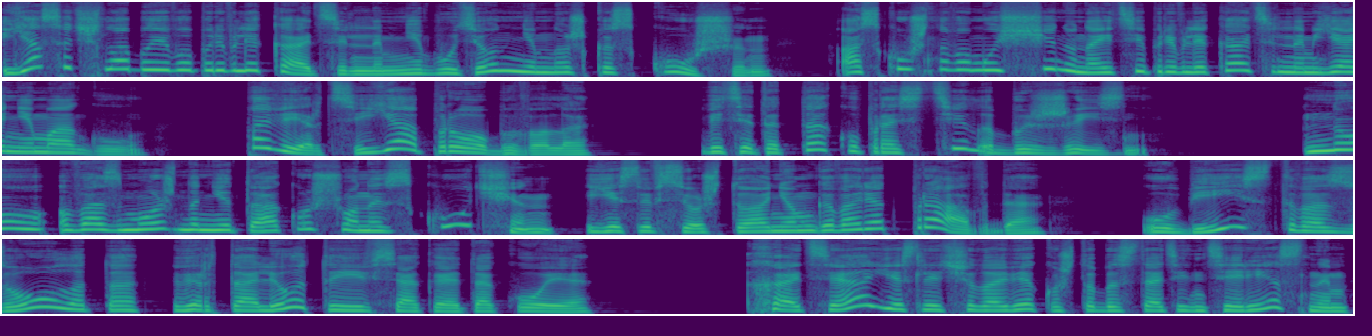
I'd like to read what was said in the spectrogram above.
Я сочла бы его привлекательным, не будь он немножко скушен, а скучного мужчину найти привлекательным я не могу. Поверьте, я пробовала, ведь это так упростило бы жизнь. Но, возможно, не так уж он и скучен, если все, что о нем говорят, правда. Убийство, золото, вертолеты и всякое такое. Хотя, если человеку, чтобы стать интересным,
